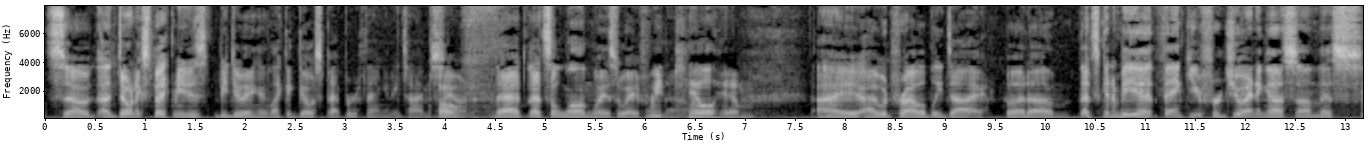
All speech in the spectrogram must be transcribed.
So uh, don't expect me to be doing like a ghost pepper thing anytime soon. Oh. That that's a long ways away from We'd now. kill him. I I would probably die. But um, that's gonna be it. Thank you for joining us on this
